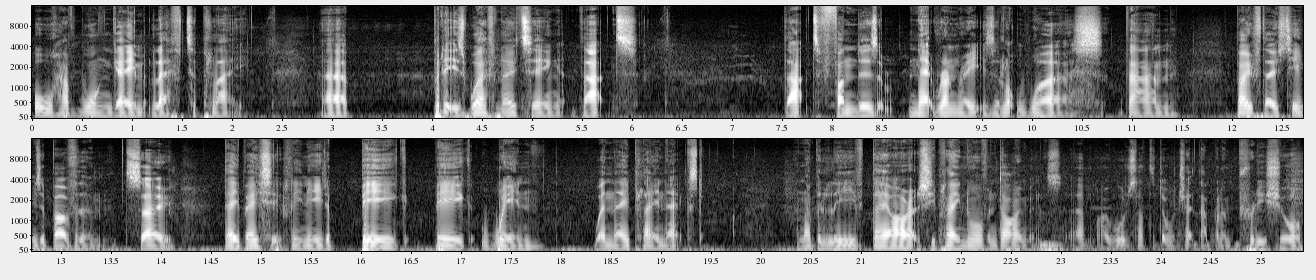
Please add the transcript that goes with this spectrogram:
all have one game left to play. Uh, but it is worth noting that that Thunder's net run rate is a lot worse than both those teams above them. So they basically need a big, big win when they play next. And I believe they are actually playing Northern Diamonds. Um, I will just have to double check that, but I'm pretty sure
